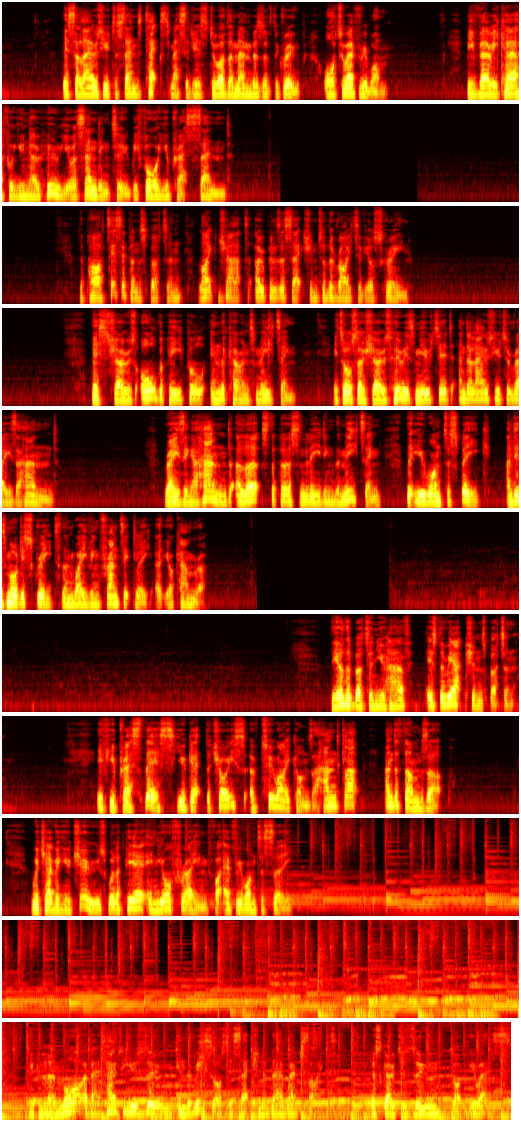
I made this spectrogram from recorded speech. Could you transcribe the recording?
This allows you to send text messages to other members of the group or to everyone. Be very careful you know who you are sending to before you press send. The Participants button, like Chat, opens a section to the right of your screen. This shows all the people in the current meeting. It also shows who is muted and allows you to raise a hand. Raising a hand alerts the person leading the meeting that you want to speak and is more discreet than waving frantically at your camera. The other button you have is the Reactions button. If you press this, you get the choice of two icons, a hand clap and a thumbs up. Whichever you choose will appear in your frame for everyone to see. You can learn more about how to use Zoom in the resources section of their website. Just go to zoom.us.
